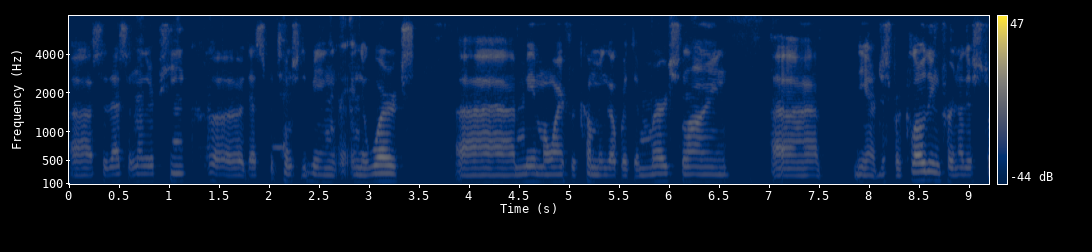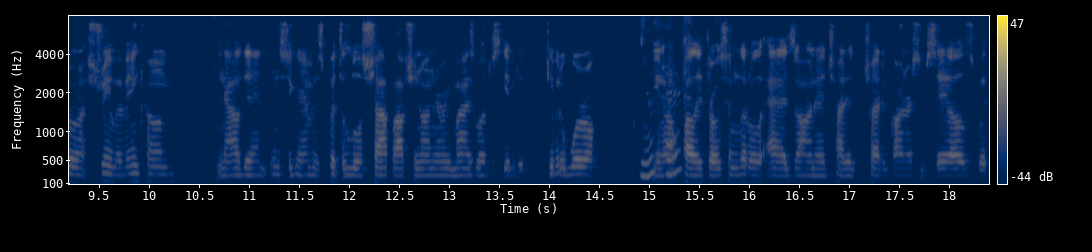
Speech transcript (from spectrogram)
Uh, so that's another peak uh, that's potentially being in the works. Uh, me and my wife are coming up with a merch line, uh, you know, just for clothing for another store, stream of income. Now that Instagram has put the little shop option on there, we might as well just give it a give it a whirl. Okay. You know, probably throw some little ads on it, try to try to garner some sales with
